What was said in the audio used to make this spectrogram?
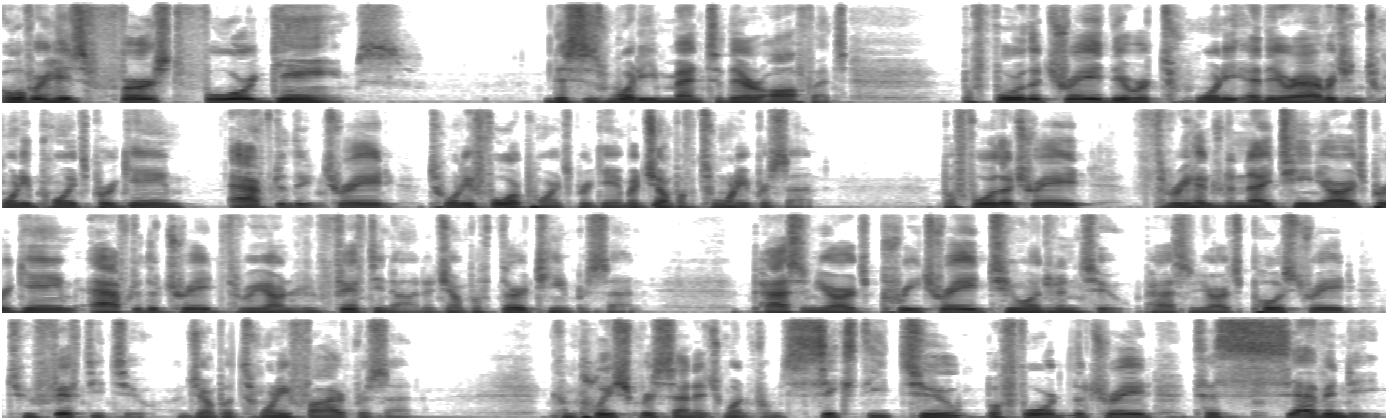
Over his first four games, this is what he meant to their offense. Before the trade, they were 20 uh, they were averaging 20 points per game. After the trade, 24 points per game, a jump of 20%. Before the trade, 319 yards per game. After the trade, 359, a jump of 13%. Passing yards pre-trade, 202. Passing yards post-trade, 252, a jump of 25%. Completion percentage went from 62 before the trade to 70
